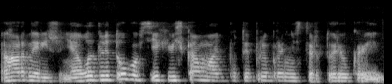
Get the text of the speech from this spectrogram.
гарне рішення. Але для того всі їх війська мають бути прибрані з території України.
